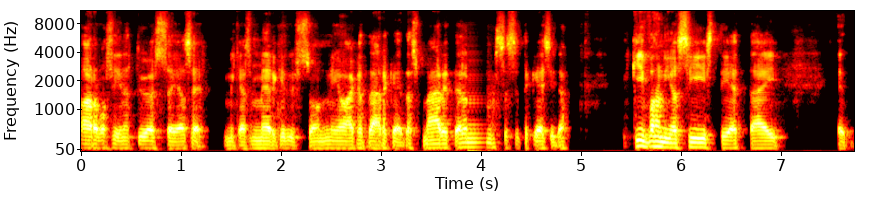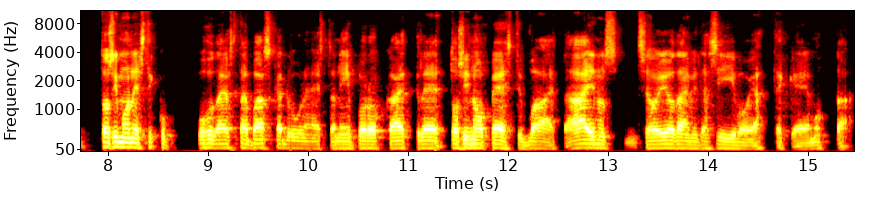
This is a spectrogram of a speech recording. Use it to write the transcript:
arvo siinä työssä ja se, mikä se merkitys on, niin on aika tärkeä tässä määritelmässä. Se tekee sitä kivan ja siisti, että ei, et tosi monesti kun puhutaan jostain paskaduuneista, niin porukka ajattelee tosi nopeasti vaan, että aina se on jotain, mitä siivoojat tekee, mutta,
